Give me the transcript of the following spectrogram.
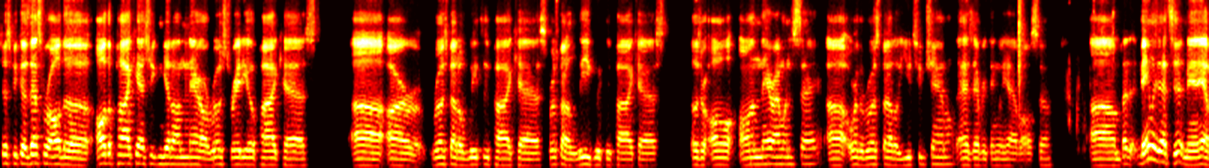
Just because that's where all the all the podcasts you can get on there, our roast radio podcast, uh our roast battle weekly podcast, roast battle league weekly podcast. Those are all on there, I want to say, uh, or the roast battle YouTube channel that has everything we have also. Um, but mainly that's it, man. Yeah,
